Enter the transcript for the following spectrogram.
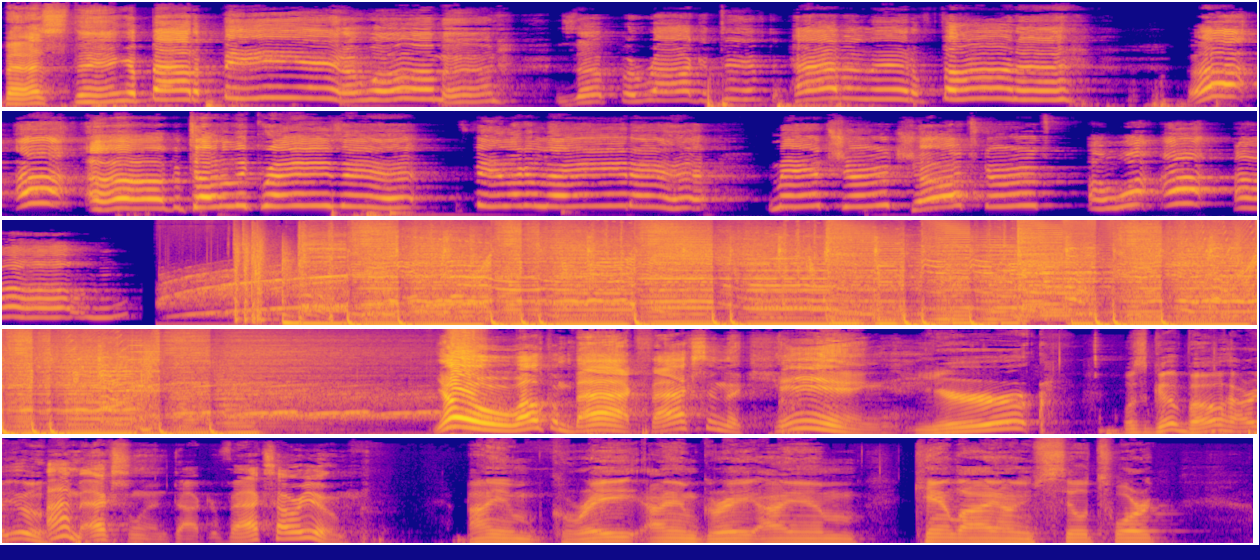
best thing about being a woman is the prerogative to have a little fun. And, oh, oh, oh, go totally crazy. Feel like a lady. Man shirt, short skirts. Oh, oh, oh. Yo, welcome back. Fax and the King. You're what's good, Bo? How are you? I'm excellent, Dr. Fax. How are you? I am great. I am great. I am can't lie, I am still torqued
